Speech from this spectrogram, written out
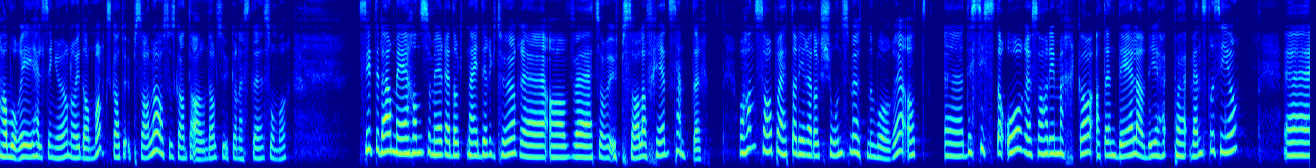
har vært i Helsingør nå i Danmark, skal til Uppsala, og så skal han til Arendalsuka neste sommer. Sitter der med han som er nei, direktør eh, av et Uppsala fredssenter. Og Han sa på et av de redaksjonsmøtene våre at eh, det siste året så har de merka at en del av de på venstresida eh,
